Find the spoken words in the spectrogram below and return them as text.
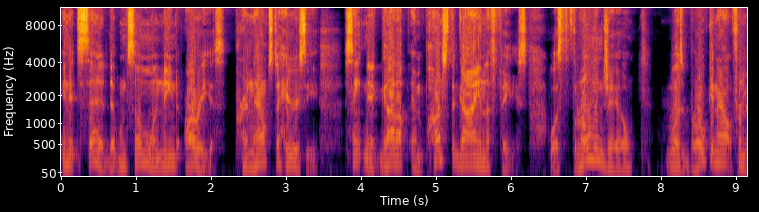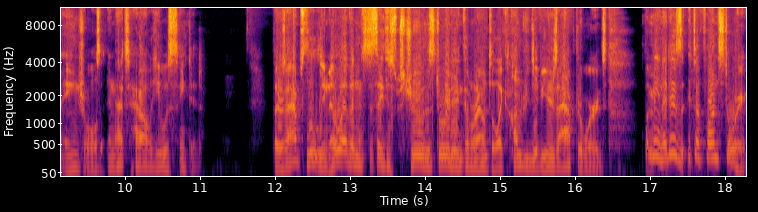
And it said that when someone named Arius pronounced a heresy, St. Nick got up and punched the guy in the face, was thrown in jail, was broken out from angels, and that's how he was sainted. There's absolutely no evidence to say this was true. The story didn't come around till like hundreds of years afterwards. But man, it is it's a fun story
